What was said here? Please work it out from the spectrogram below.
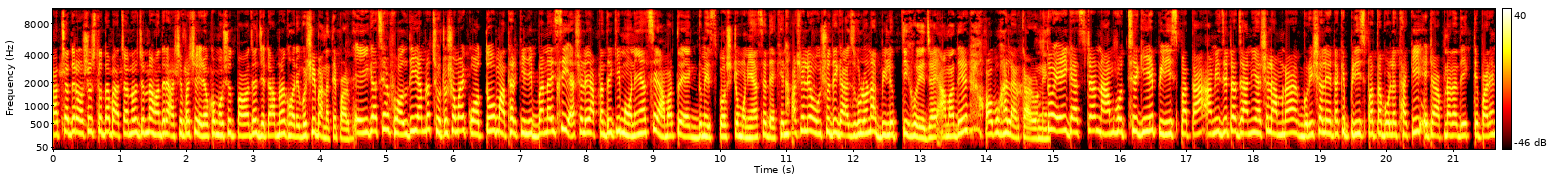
বাচ্চাদের অসুস্থতা বাঁচানোর জন্য আমাদের আশেপাশে এরকম ওষুধ পাওয়া যায় যেটা আমরা ঘরে বসেই বানাতে পারব। এই গাছের ফল দিয়ে আমরা ছোট সময় কত মাথার ক্লিপ বানাইছি, আসলে আপনাদের কি মনে আছে? আমার তো একদম স্পষ্ট মনে আছে, দেখেন। আসলে ঔষধি গাছগুলো না বিলুপ্তি হয়ে যায় আমাদের অবহেলার কারণে। তো এই গাছটার নাম হচ্ছে গিয়ে পিরিস পাতা। আমি যেটা জানি, আসলে আমরা বরিশালে এটাকে পিরিস পাতা বলে থাকি। এটা আপনারা দেখতে পারেন,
